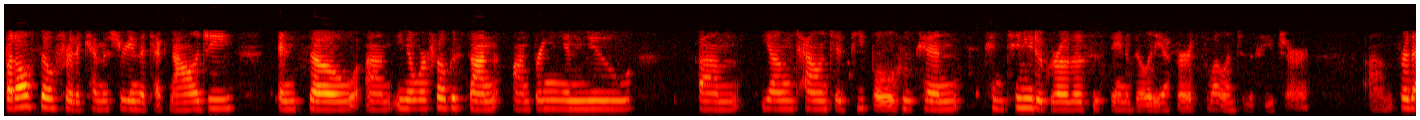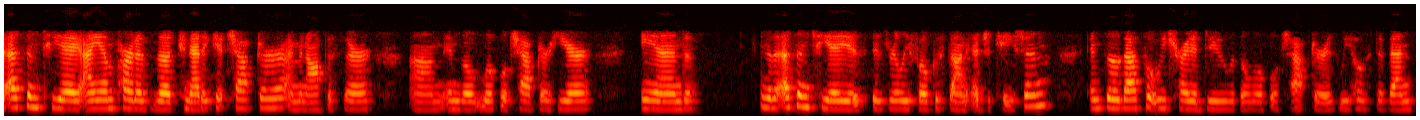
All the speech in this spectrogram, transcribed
but also for the chemistry and the technology. And so, um, you know, we're focused on on bringing in new, young, talented people who can continue to grow those sustainability efforts well into the future. Um, for the SMTA, I am part of the Connecticut chapter. I'm an officer um, in the local chapter here. And you know, the SMTA is, is really focused on education. And so that's what we try to do with the local chapter is we host events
